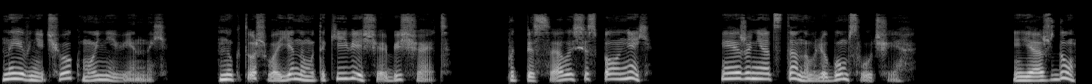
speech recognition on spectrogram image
Наивничок мой невинный. Ну кто ж военному такие вещи обещает? Подписалась, исполняй. Я же не отстану в любом случае. Я жду.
